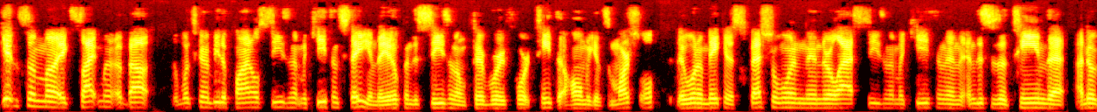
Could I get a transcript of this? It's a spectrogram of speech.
getting some uh, excitement about what's going to be the final season at McKethan Stadium. They opened the season on February 14th at home against Marshall. They want to make it a special one in their last season at McKethan, and, and this is a team that I know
